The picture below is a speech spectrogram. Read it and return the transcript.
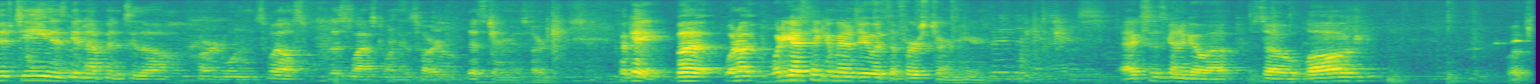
15 is getting up into the hard ones. Well, this last one is hard. This term is hard. Okay, but what, what do you guys think I'm going to do with the first term here? X is going to go up. So log, whoops,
